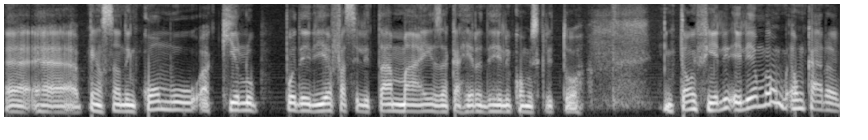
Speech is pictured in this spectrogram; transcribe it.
é, é, pensando em como aquilo poderia facilitar mais a carreira dele como escritor. Então, enfim, ele, ele é, um, é um cara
